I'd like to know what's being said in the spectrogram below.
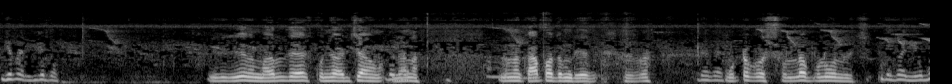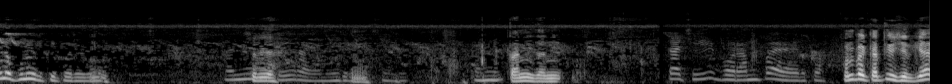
இங்கே பாரு இங்கே பாரு. இதுக்கு இந்த மருந்து கொஞ்சம் அடிச்சாகணும். இல்லைன்னா இல்லைன்னா காப்பாற்ற முடியாது. முட்டைக்கோஸ் ஃபுல்லாக புழு வந்துருச்சு. எவ்வளோ புழு இருக்கு பாரு. சரியா? தண்ணி. தண்ணி ரொம்ப கத்தி வச்சிருக்கியா?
